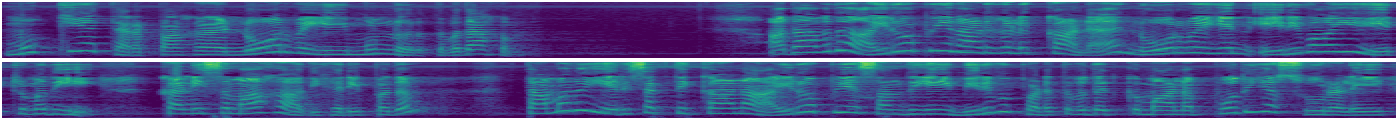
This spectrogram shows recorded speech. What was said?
முக்கிய தரப்பாக நோர்வேயை முன்னிறுத்துவதாகும். அதாவது ஐரோப்பிய நாடுகளுக்கான நோர்வேயின் எரிவாயு ஏற்றுமதியை கணிசமாக அதிகரிப்பதும் தமது எரிசக்திக்கான ஐரோப்பிய சந்தையை விரிவுபடுத்துவதற்குமான புதிய சூழலை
